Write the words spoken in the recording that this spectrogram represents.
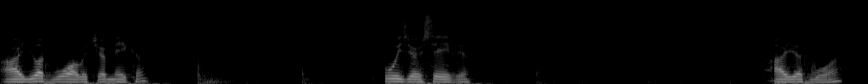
are you at war with your Maker? Who is your Savior? Are you at war?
